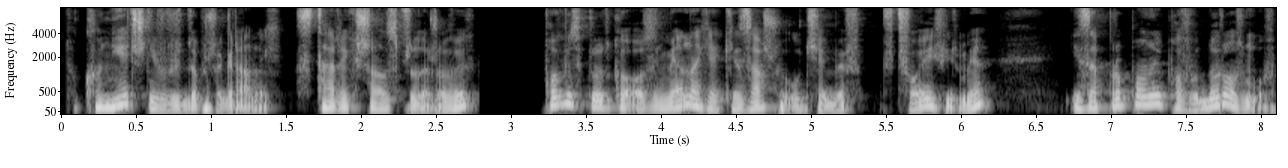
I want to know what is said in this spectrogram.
to koniecznie wróć do przegranych, starych szans sprzedażowych, powiedz krótko o zmianach, jakie zaszły u Ciebie w, w Twojej firmie i zaproponuj powrót do rozmów.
